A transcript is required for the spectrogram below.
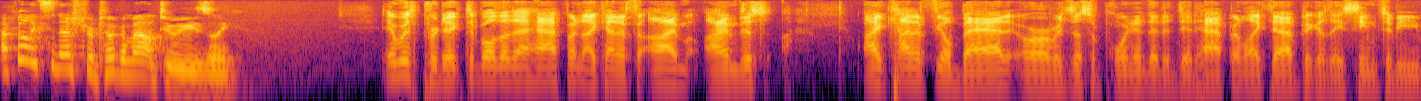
I feel like Sinestro took them out too easily. It was predictable that that happened. I kind of I'm I'm just I kind of feel bad or was disappointed that it did happen like that because they seem to be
